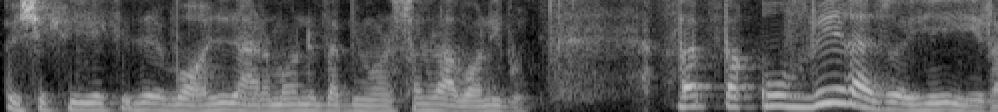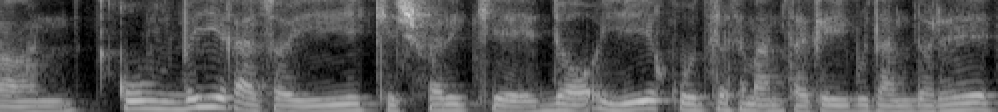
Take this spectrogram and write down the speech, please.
به شکلی یک واحد درمان و بیمارستان روانی بود. و, و قوه قضایی ایران قوه قضایی کشوری که دایه قدرت منطقه‌ای بودن داره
